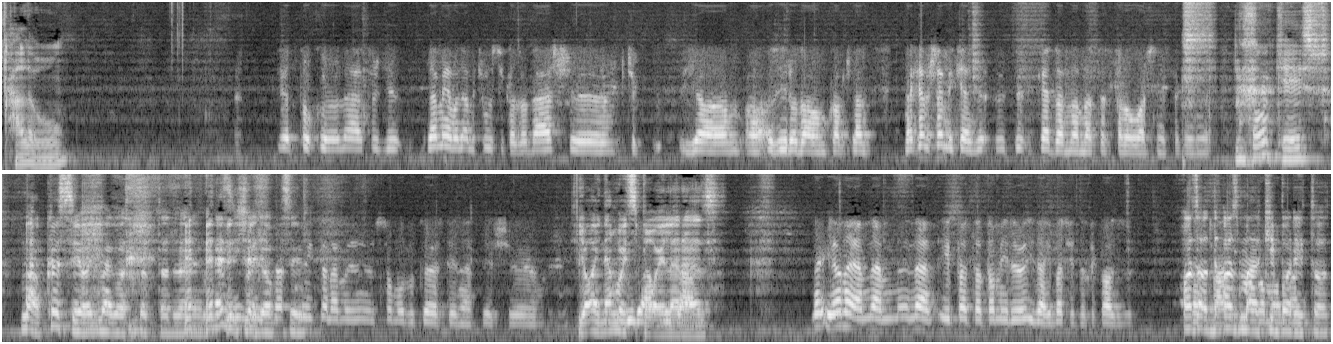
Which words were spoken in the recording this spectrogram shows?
Halló. Sziasztok, lehet, hogy remélem, hogy nem csúszik az adás, csak ugye az irodalom kapcsán Nekem semmi kedvem nem lett felolvasni ezt a könyvet. Okés. Na, köszi, hogy megosztottad velünk. Ez is egy opció. Végtelen szomorú történet, és... Jaj, nehogy spoiler ez. Ne, ja nem, nem, nem, éppen tehát amiről ideig beszéltetek, az... Az, az, az már kiborított.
